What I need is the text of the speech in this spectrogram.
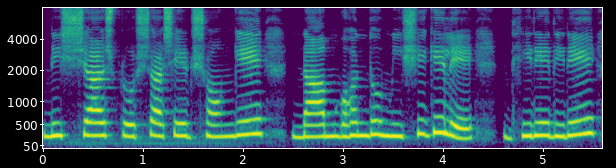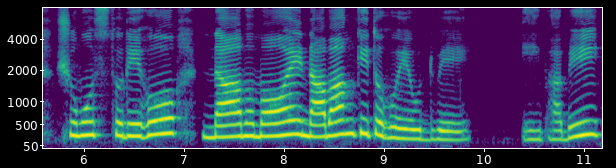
নিঃশ্বাস প্রশ্বাসের সঙ্গে নামগন্ধ মিশে গেলে ধীরে ধীরে সমস্ত দেহ নামময়, নামাঙ্কিত হয়ে উঠবে। এইভাবেই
